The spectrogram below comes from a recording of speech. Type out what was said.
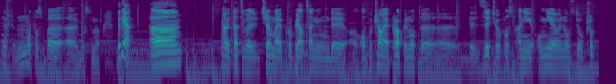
nu știu, nu a fost pe uh, gustul meu. Bă, yeah, uh, uitați-vă, cel mai apropiat ani unde au avut cea mai aproape notă uh, de 10 au fost anii 1988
